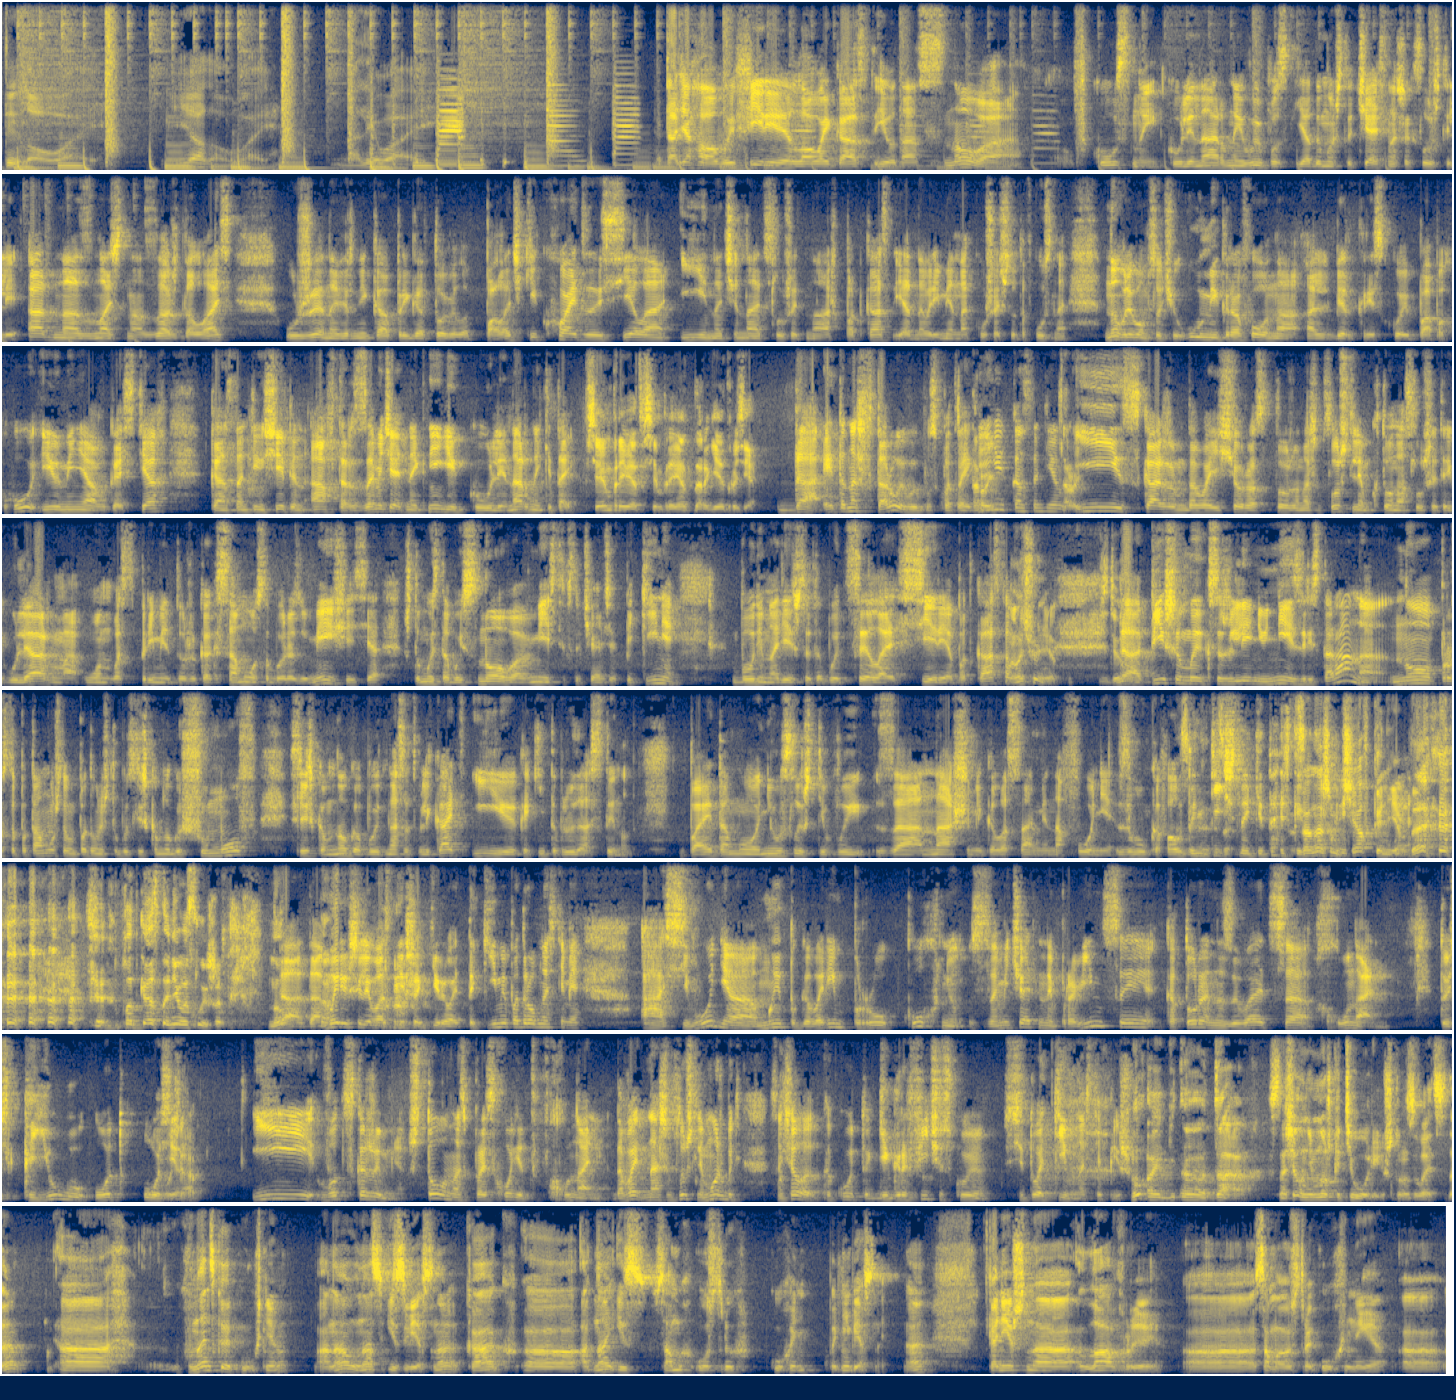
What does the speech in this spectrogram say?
Ты ловай, я ловай, наливай. Дадяхао, в эфире Лавайкаст, и у нас снова вкусный кулинарный выпуск. Я думаю, что часть наших слушателей однозначно заждалась уже наверняка приготовила палочки к хуайдзе, села и начинает слушать наш подкаст и одновременно кушать что-то вкусное. Но в любом случае у микрофона Альберт Креской, Папа Хуху, и у меня в гостях Константин Щепин, автор замечательной книги «Кулинарный Китай». Всем привет, всем привет, дорогие друзья. Да, это наш второй выпуск по твоей Второй. книге, Константин. Второй. И скажем, давай еще раз тоже нашим слушателям, кто нас слушает регулярно, он воспримет тоже как само собой разумеющееся, что мы с тобой снова вместе встречаемся в Пекине. Будем надеяться, что это будет целая серия подкастов. Ну а что нет? Сделаем. Да, пишем мы, к сожалению, не из ресторана, но просто потому, что мы подумали, что будет слишком много шумов, слишком много будет нас отвлекать, и какие-то блюда остынут. Поэтому не услышите вы за нашими голосами на фоне звуков аутентичной китайской За нашим чавканьем, да? Подкаста не услышим. Ну, да, да, мы решили вас не шокировать такими подробностями. А сегодня мы поговорим про кухню замечательной провинции, которая называется Хунань, то есть к югу от озера. И вот скажи мне, что у нас происходит в Хунане? Давай нашим слушателям, может быть, сначала какую-то географическую ситуативность опишем. Ну, э, э, да, сначала немножко теории, что называется, да. А, Хунаньская кухня, она у нас известна как э, одна из самых острых кухонь Поднебесной. да. Конечно, лавры э, самой острой кухни, э,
